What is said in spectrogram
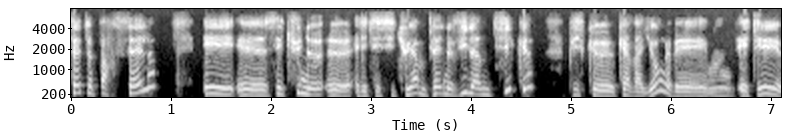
cette parcelle et euh, c'est une, euh, elle était située en pleine ville antique puisque Cavaillon eh ben, était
